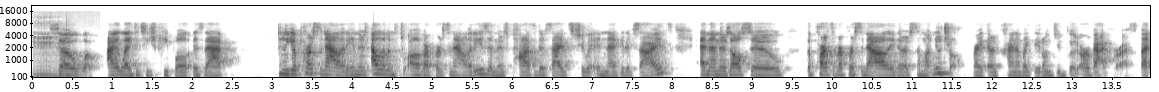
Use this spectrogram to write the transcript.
Mm. So, what I like to teach people is that you know, your personality, and there's elements to all of our personalities, and there's positive sides to it and negative sides. And then there's also the parts of our personality that are somewhat neutral, right? They're kind of like they don't do good or bad for us. But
